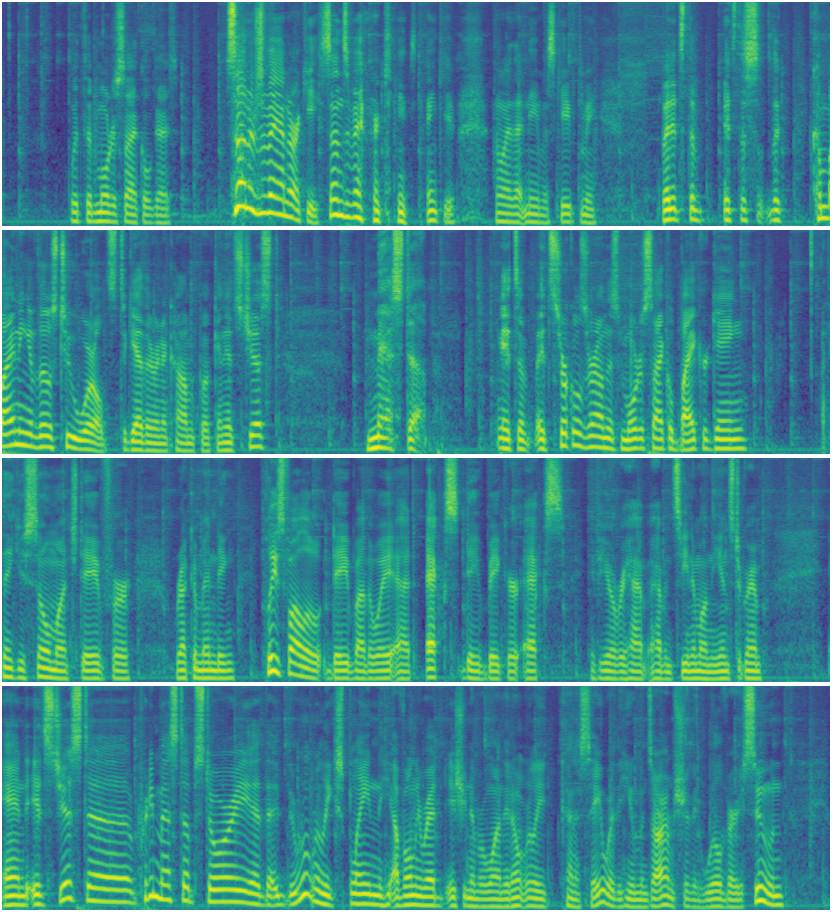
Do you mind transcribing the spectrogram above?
with the motorcycle guys? Sons of Anarchy. Sons of Anarchy. Thank you. I don't know why that name escaped me. But it's the it's the the combining of those two worlds together in a comic book, and it's just messed up. It's a it circles around this motorcycle biker gang. Thank you so much, Dave, for recommending. Please follow Dave, by the way, at X Dave Baker X if you ever have, haven't seen him on the Instagram. And it's just a pretty messed up story. Uh, they, won't really explain. The, I've only read issue number one. They don't really kind of say where the humans are. I'm sure they will very soon,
